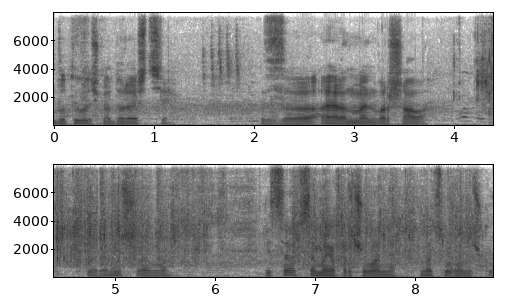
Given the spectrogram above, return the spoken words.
Бутилочка до решті з Iron Man Варшава. Перемішуємо. І це все моє харчування на цю гоночку.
